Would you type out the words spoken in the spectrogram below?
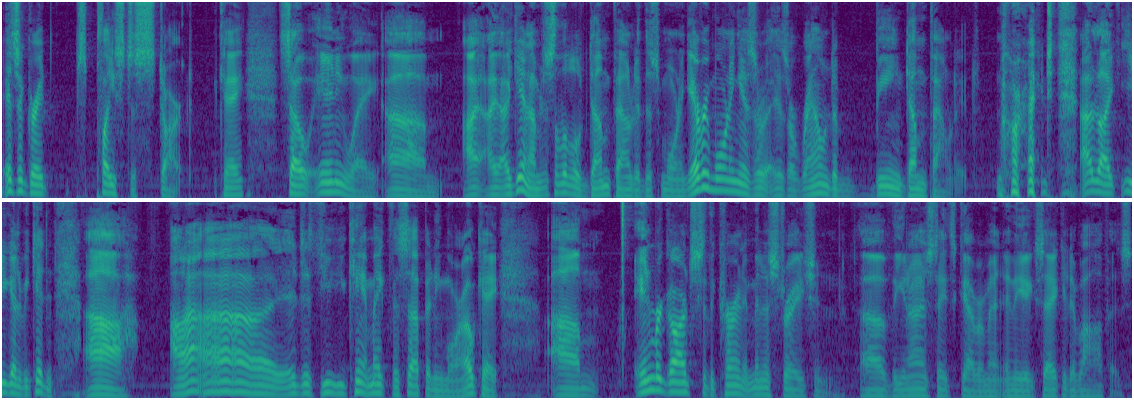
It's a great place to start. Okay, so anyway, um, I, I again, I'm just a little dumbfounded this morning. Every morning is a is a round of being dumbfounded. All right, I'm like, you got to be kidding. Uh uh, it just you, you can't make this up anymore. Okay. Um, in regards to the current administration of the United States government and the executive office,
